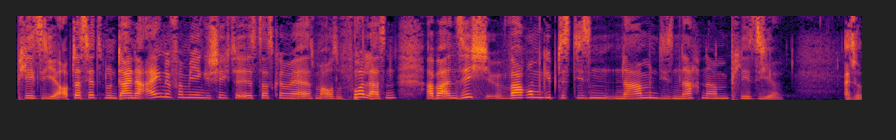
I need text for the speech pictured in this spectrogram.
Pläsier? Ob das jetzt nun deine eigene Familiengeschichte ist, das können wir ja erstmal außen vor lassen. Aber an sich, warum gibt es diesen Namen, diesen Nachnamen Pläsier? Also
